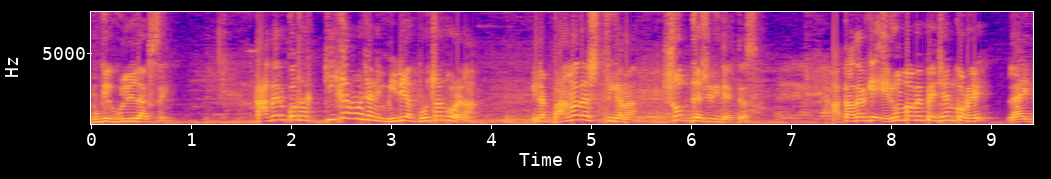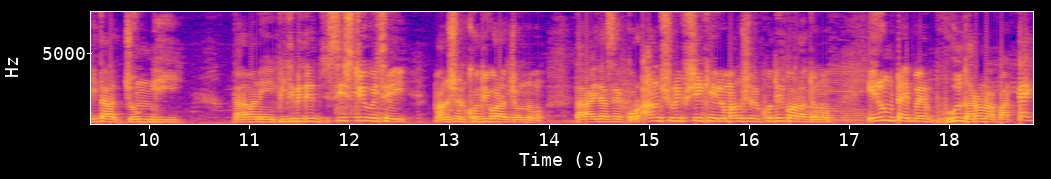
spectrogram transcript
বুকে গুলি লাগছে। তাদের কথা কি কারণে জানি মিডিয়া প্রচার করে না? এটা বাংলাদেশ থেকে না, সব দেশেরই দেখতেছে। আর তাদেরকে এরমভাবে প্রেজেন্ট করে লাইক তারা জঙ্গি, তারা মানে পৃথিবীতে সৃষ্টি হয়েছে মানুষের ক্ষতি করার জন্য, তারা যাচ্ছে কোরআন শরীফ শিখে এলো মানুষের ক্ষতি করার জন্য, এরম টাইপের ভুল ধারণা বা ট্যাগ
